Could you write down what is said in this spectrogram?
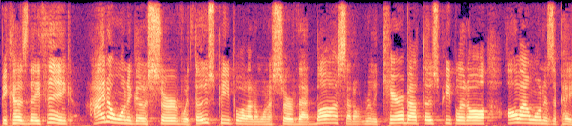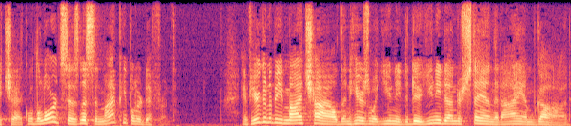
because they think, I don't want to go serve with those people. I don't want to serve that boss. I don't really care about those people at all. All I want is a paycheck. Well, the Lord says, listen, my people are different. If you're going to be my child, then here's what you need to do. You need to understand that I am God,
